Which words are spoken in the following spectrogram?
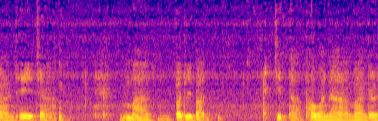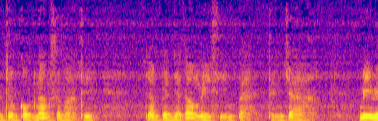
การที่จะมาปฏิบัติจิตตภาวนามาเดินจงกรมนั่งสมาธิจำเป็นจะต้องมีศีลแปดถึงจะมีเว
